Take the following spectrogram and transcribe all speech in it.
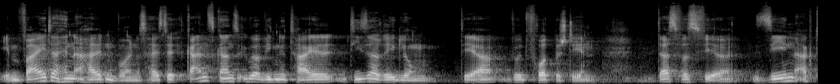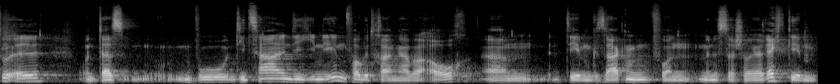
eben weiterhin erhalten wollen. Das heißt, der ganz, ganz überwiegende Teil dieser Regelung, der wird fortbestehen. Das, was wir sehen aktuell und das, wo die Zahlen, die ich Ihnen eben vorgetragen habe, auch ähm, dem Gesagten von Minister Scheuer recht geben,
